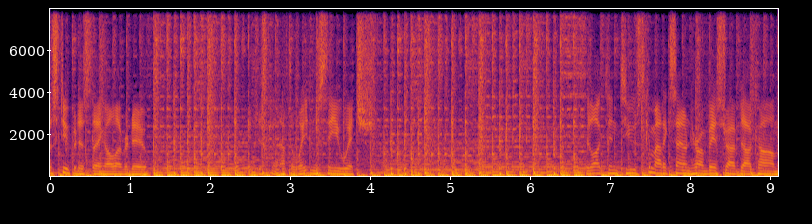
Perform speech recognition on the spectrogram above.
The stupidest thing I'll ever do. You're just gonna have to wait and see which. You're locked into schematic sound here on bassdrive.com.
